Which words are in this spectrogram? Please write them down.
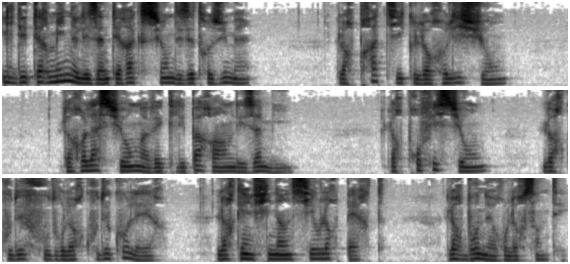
Il détermine les interactions des êtres humains, leurs pratiques, leurs religions, leurs relations avec les parents, les amis, leurs professions, leurs coups de foudre, leurs coups de colère, leurs gains financiers ou leurs pertes, leur bonheur ou leur santé.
